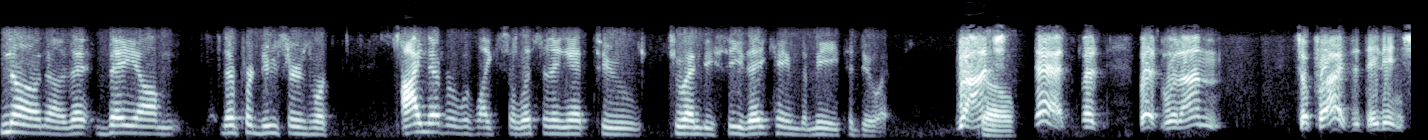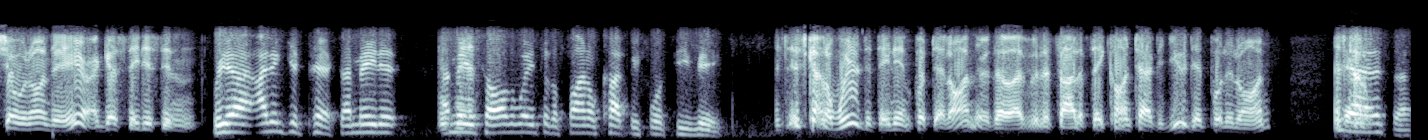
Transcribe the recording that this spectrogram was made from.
No, no, they they um their producers were. I never was like soliciting it to to NBC. They came to me to do it. Well, I So- that, but but what I'm surprised that they didn't show it on the air. I guess they just didn't. Well, yeah, I didn't get picked. I made it. I Mm-hmm. made it all the way to the final cut before TV. It's, it's kind of weird that they didn't put that on there, though. I would have thought if they contacted you, they'd put it on. That's yeah, kind of, that's uh,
